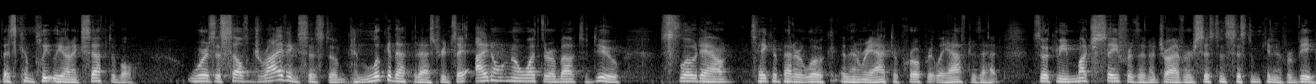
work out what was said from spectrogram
that's completely unacceptable. Whereas a self driving system can look at that pedestrian and say, I don't know what they're about to do, slow down, take a better look, and then react appropriately after that. So it can be much safer than a driver assistance system can ever be.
